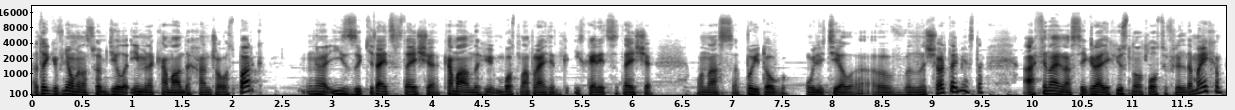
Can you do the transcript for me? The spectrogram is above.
В итоге в нем у нас победила именно команда Ханчжоу Спарк. Э, из китайцев состоящая команда Бостон Апрайзинг, из корейцев состоящая у нас по итогу улетела в, на четвертое место. А в финале нас играли Хьюстон Аутлоус и Фрильда Мейхем.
